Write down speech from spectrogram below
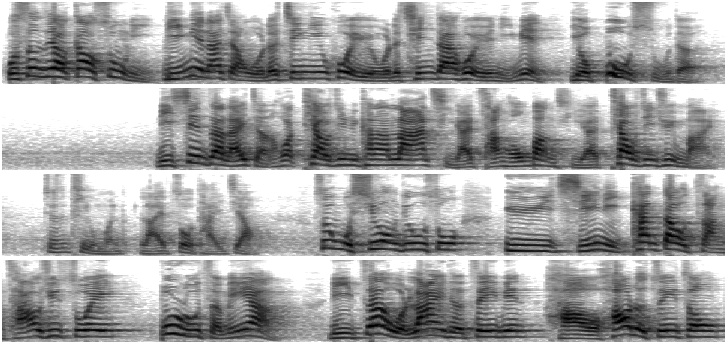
我甚至要告诉你，里面来讲，我的精英会员、我的清代会员里面有部署的。你现在来讲的话，跳进去看它拉起来，长红棒起来，跳进去买，就是替我们来做抬轿。所以我希望就是说，与其你看到涨才要去追，不如怎么样？你在我 Light 这一边好好的追踪，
